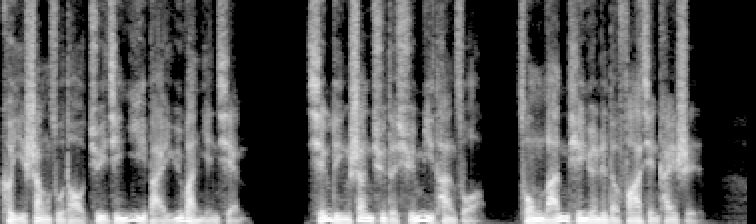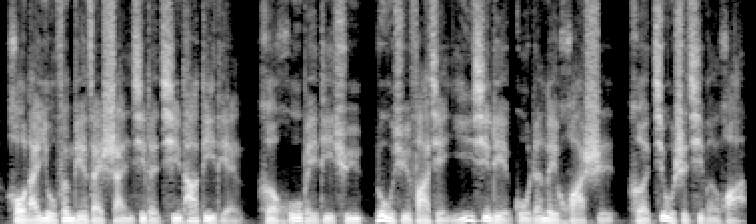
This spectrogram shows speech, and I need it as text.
可以上溯到距今一百余万年前。秦岭山区的寻觅探索，从蓝田猿人的发现开始，后来又分别在陕西的其他地点和湖北地区陆续发现一系列古人类化石和旧石器文化。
